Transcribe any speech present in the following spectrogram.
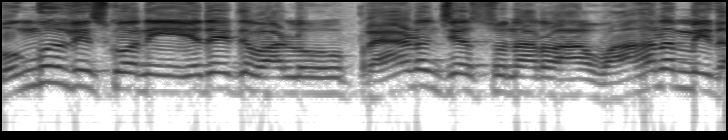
బొంగులు తీసుకొని ఏదైతే వాళ్ళు ప్రయాణం చేస్తున్నారో ఆ వాహనం మీద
